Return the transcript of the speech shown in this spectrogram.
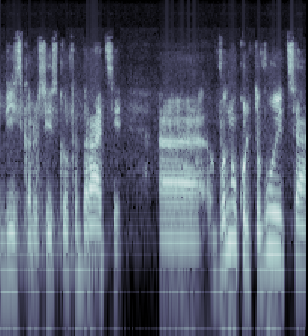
війська Російської Федерації, воно культивується.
